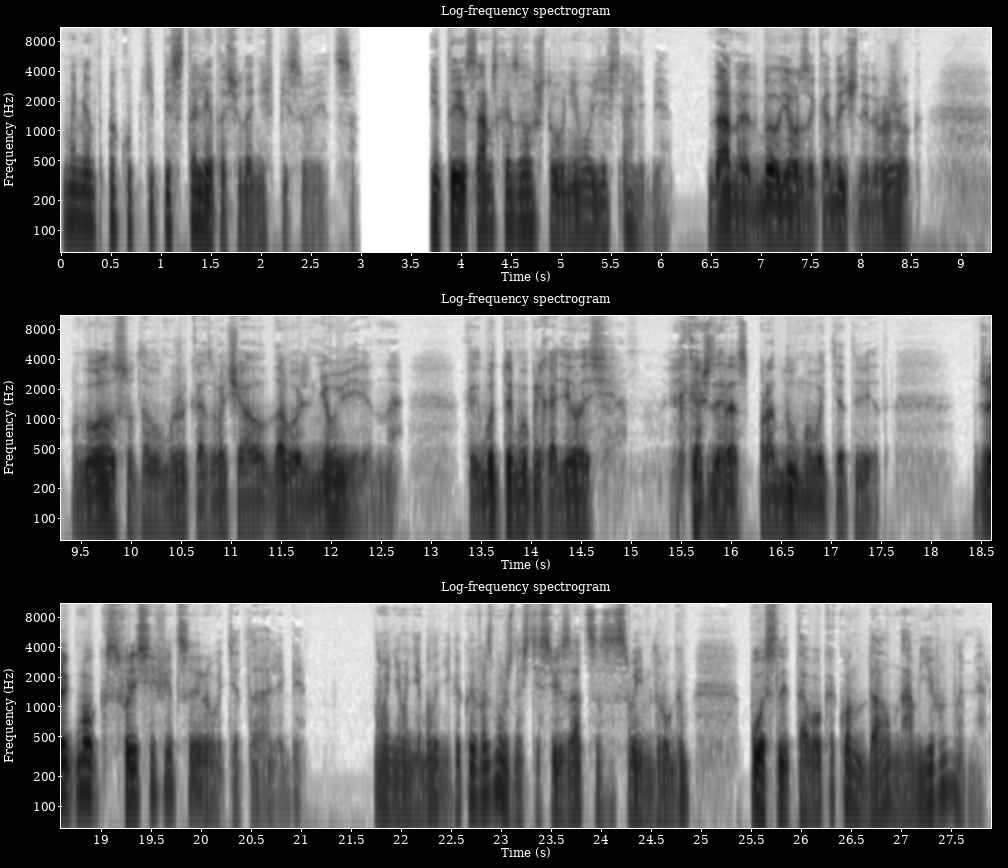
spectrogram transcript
Момент покупки пистолета сюда не вписывается. И ты сам сказал, что у него есть алиби. Да, но это был его закадычный дружок. Голос у того мужика звучал довольно неуверенно, как будто ему приходилось каждый раз продумывать ответ. Джек мог сфальсифицировать это алиби. Но у него не было никакой возможности связаться со своим другом после того, как он дал нам его номер.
